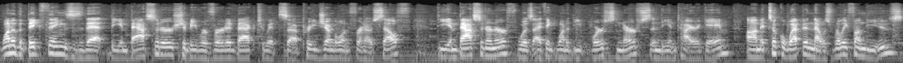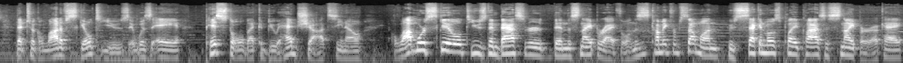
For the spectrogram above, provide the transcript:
One of the big things is that the Ambassador should be reverted back to its uh, pre-Jungle Inferno self. The Ambassador nerf was, I think, one of the worst nerfs in the entire game. Um, it took a weapon that was really fun to use, that took a lot of skill to use. It was a pistol that could do headshots, you know, a lot more skill to use the Ambassador than the Sniper Rifle. And this is coming from someone whose second most played class is Sniper, okay?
